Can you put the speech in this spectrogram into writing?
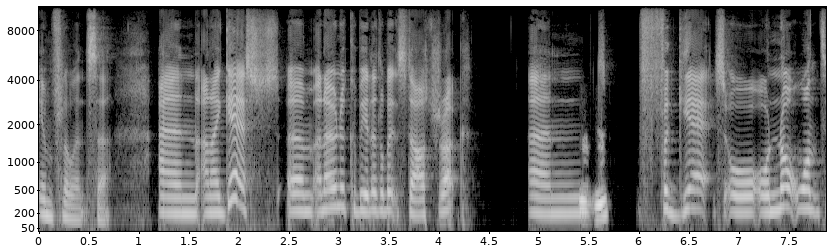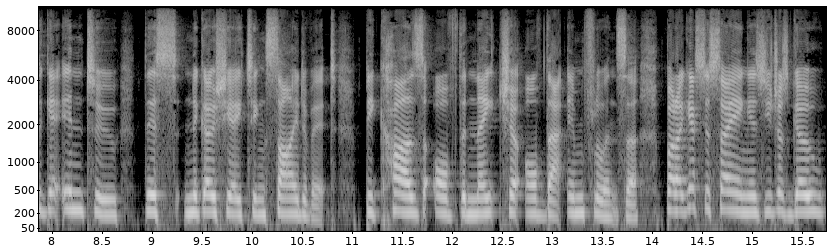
influencer. And and I guess um, an owner could be a little bit starstruck and mm-hmm. forget or or not want to get into this negotiating side of it because of the nature of that influencer. But I guess you're saying is you just go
